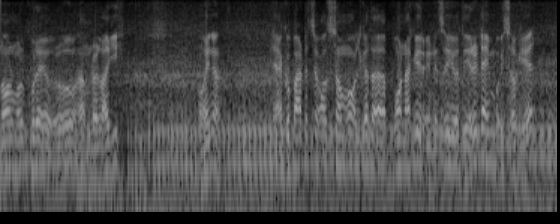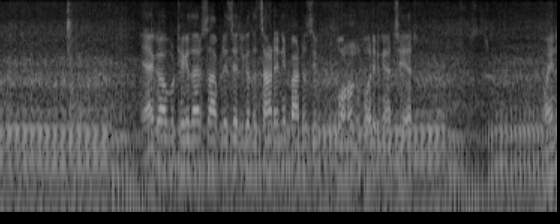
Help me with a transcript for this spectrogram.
नर्मल कुराहरू हो हाम्रो लागि। होइन? यहाँको बाटो चाहिँ अझसम्म अलिकता बनाएकै रहेनछ। यो धेरै टाइम भइसक्यो। यार यहाँको अब ठेकेदार साहबले चाहिँ अलिकता चाँडै नै बाटो चाहिँ बनाउनु पऱ्यो यहाँ चाहिँ यार। होइन?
